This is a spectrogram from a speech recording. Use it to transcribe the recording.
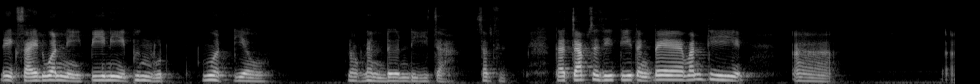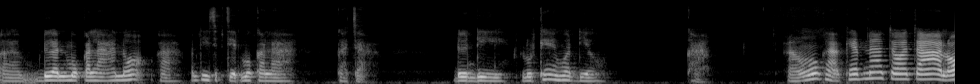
เลขสายด่วนนี่ ปีนี้เพิ่งหลุดงวดเดียว นอกนั้นเดินดีจ้ะถ้าจับสถิติตั้งแต่วันที่อ่าอ่าเดือนมกราเนาะค่ะ วันที่สิบเจ็ดมกราก็จะเดินดีหลุดแค่งวดเดียว เอาค่ะแคปหน้าจอจ้ารอ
